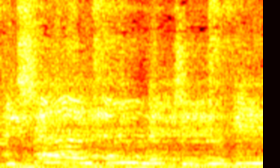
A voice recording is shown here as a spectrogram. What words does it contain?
I'll be sure to let you in.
